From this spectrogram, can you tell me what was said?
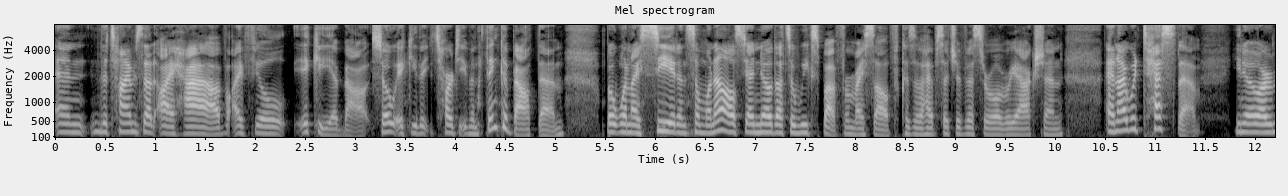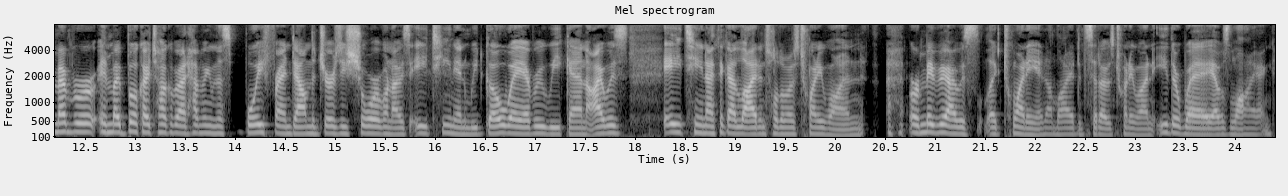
And the times that I have, I feel icky about. So icky that it's hard to even think about them. But when I see it in someone else, I know that's a weak spot for myself because I have such a visceral reaction. And I would test them. You know, I remember in my book, I talk about having this boyfriend down the Jersey Shore when I was 18, and we'd go away every weekend. I was 18. I think I lied and told him I was 21. Or maybe I was like 20 and I lied and said I was 21. Either way, I was lying.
